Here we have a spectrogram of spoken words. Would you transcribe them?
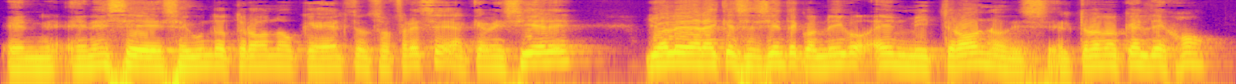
en, en ese segundo trono que Él nos ofrece, al que venciere, yo le daré que se siente conmigo en mi trono, dice, el trono que Él dejó.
